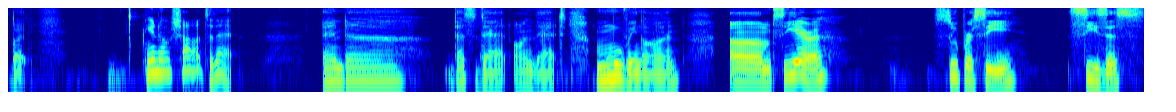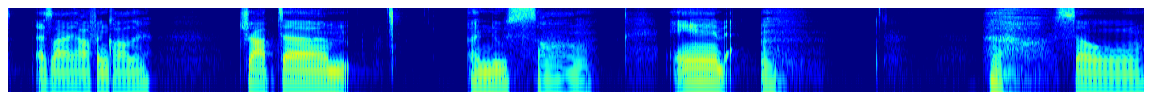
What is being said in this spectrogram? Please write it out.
But you know, shout out to that. And uh that's that on that. Moving on. Um Ciara, Super C, Cezus, as I often call her, dropped um a new song. And so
